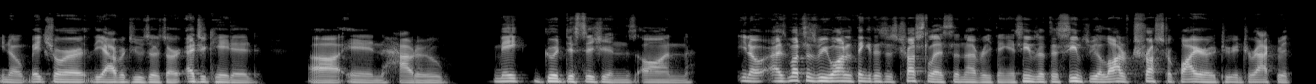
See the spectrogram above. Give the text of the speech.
you know, make sure the average users are educated uh, in how to make good decisions on you know, as much as we want to think this is trustless and everything, it seems that there seems to be a lot of trust required to interact with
